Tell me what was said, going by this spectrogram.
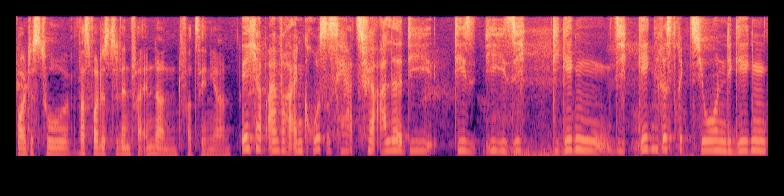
wolltest du, was wolltest du denn verändern vor zehn Jahren? Ich habe einfach ein großes Herz für alle, die die, die sich, die gegen, sich gegen Restriktionen, die gegen,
